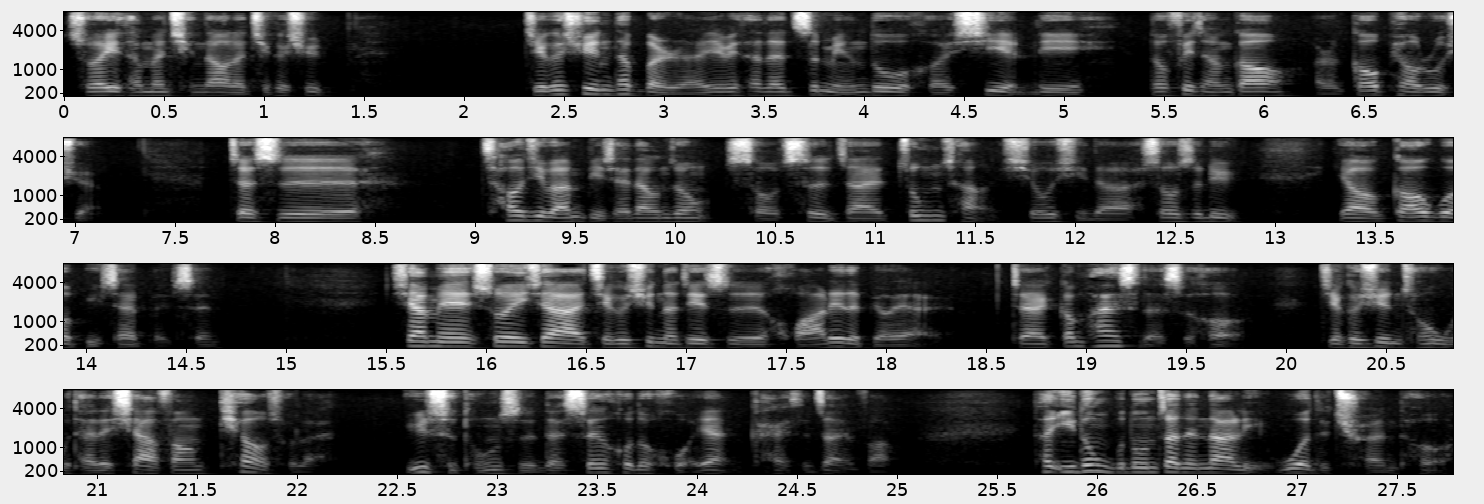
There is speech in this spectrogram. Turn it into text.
所以他们请到了杰克逊。杰克逊他本人因为他的知名度和吸引力都非常高而高票入选。这是超级碗比赛当中首次在中场休息的收视率要高过比赛本身。下面说一下杰克逊的这次华丽的表演。在刚开始的时候，杰克逊从舞台的下方跳出来，与此同时，他身后的火焰开始绽放。他一动不动站在那里，握着拳头，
